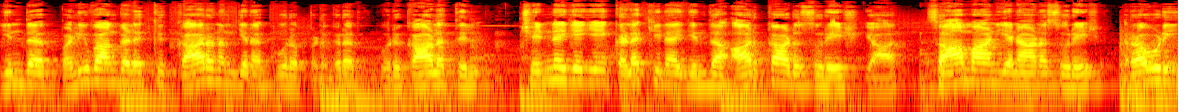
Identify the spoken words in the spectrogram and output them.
இந்த பழிவாங்கலுக்கு காரணம் என கூறப்படுகிறது. ஒரு காலத்தில் சென்னையையே கலக்கின இந்த ஆற்காடு சுரேஷ் யார்? சாமானியனான சுரேஷ் ரவுடி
